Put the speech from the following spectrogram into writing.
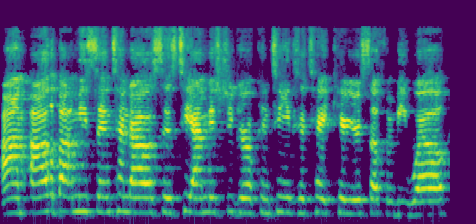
Um, all about me saying $10 says, T, I missed you, girl. Continue to take care of yourself and be well.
